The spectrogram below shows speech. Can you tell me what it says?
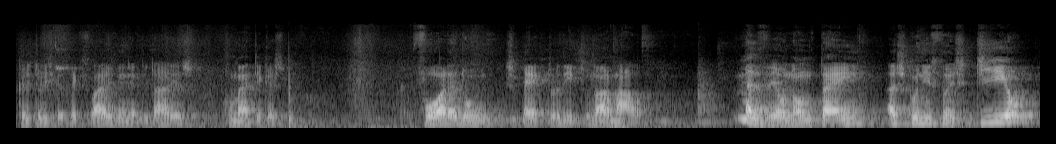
características sexuais, identitárias, românticas, fora do espectro dito normal. Mas ele não tem as condições que eu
